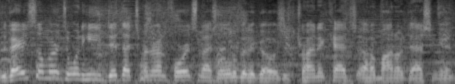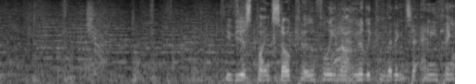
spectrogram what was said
very similar to when he did that turnaround forward smash a little bit ago, just trying to catch uh, Mono dashing in. Vivi just playing so carefully, not really committing to anything.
